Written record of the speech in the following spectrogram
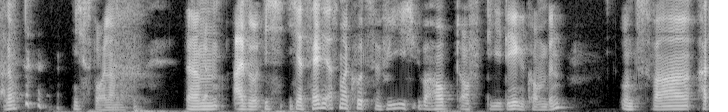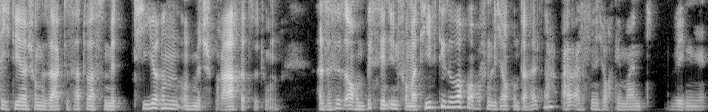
Hallo? Nicht spoilern lassen. Ähm, ja. Also, ich, ich erzähle dir erstmal kurz, wie ich überhaupt auf die Idee gekommen bin. Und zwar hatte ich dir ja schon gesagt, es hat was mit Tieren und mit Sprache zu tun. Also es ist auch ein bisschen informativ diese Woche, hoffentlich auch unterhaltsam. Hattest du nicht auch gemeint, wegen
